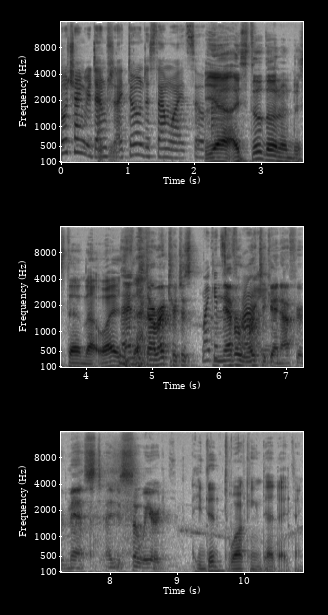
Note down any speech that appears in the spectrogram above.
Shawshank Redemption. I don't understand why it's so. hard. yeah, I still don't understand that. Why is and the director just Like, it's never worked again after Mist. It's so weird. He did Walking Dead, I think.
